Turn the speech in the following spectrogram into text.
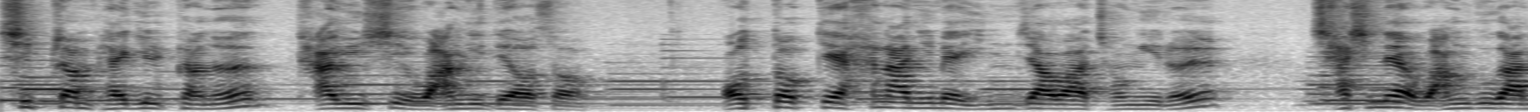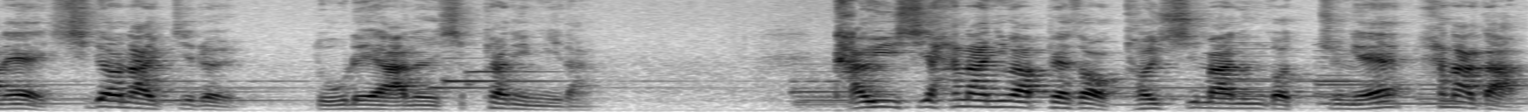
시편 101편은 다윗이 왕이 되어서 어떻게 하나님의 인자와 정의를 자신의 왕국 안에 실현할지를 노래하는 시편입니다. 다윗이 하나님 앞에서 결심하는 것 중에 하나가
